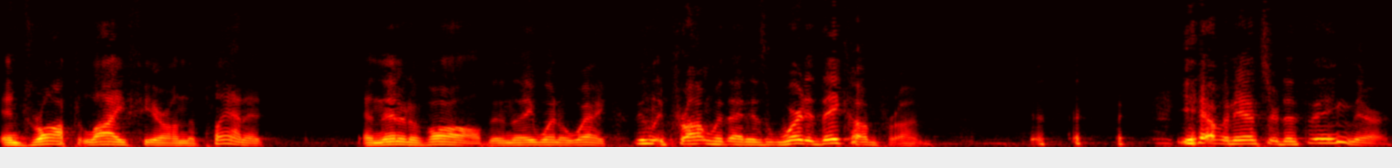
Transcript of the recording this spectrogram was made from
and dropped life here on the planet, and then it evolved, and they went away. The only problem with that is, where did they come from? you haven't answered a thing there.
